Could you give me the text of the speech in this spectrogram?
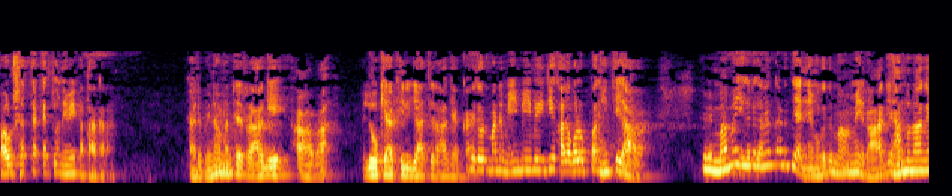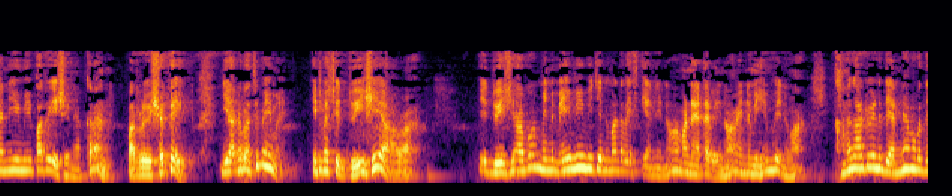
පෞරුෂත්වයක් ඇතුව නෙමෙයි කතා කරන්නේ. හරි වෙනවා මට රාගේ ආවා. ලෝකයා කියන જાති රාගයක් ආවා. ඒකට මට මේ මේ විදිය කලකොලොප්පන් හිතේ ආවා. මම ඒකට ගණන් ගන්න දෙයක් නෑ. මොකද මම මේ රාගය හඳුනා ගැනීම මේ පරිශ්‍රණයක් කරන්නේ. පරිශ්‍රකේ. ගියාට පස්සේ මෙහෙමයි. ඊට පස්සේ ද්වේෂය ආවා. ඒ ද්වේෂය ආවම මෙන්න මේ මේ විදිහට මට වෙස් කියන්නේ එනවා. මම නැට වෙනවා. මෙන්න මෙහෙම වෙනවා. කනගාටු වෙන්න දෙයක් නෑ. මොකද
